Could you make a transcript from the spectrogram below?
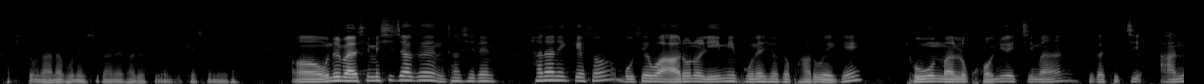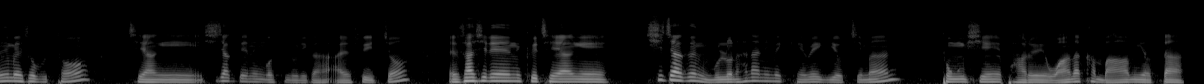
같이 좀 나눠보는 시간을 가졌으면 좋겠습니다. 어, 오늘 말씀의 시작은 사실은 하나님께서 모세와 아론을 이미 보내셔서 바로에게 좋은 말로 권유했지만 그가 듣지 않음에서부터 재앙이 시작되는 것을 우리가 알 수 있죠. 사실은 그 재앙의 시작은 물론 하나님의 계획이었지만 동시에 바로의 완악한 마음이었다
